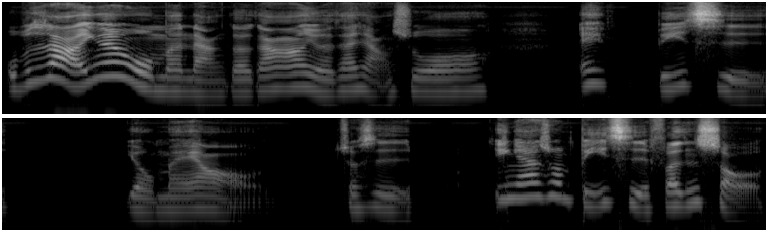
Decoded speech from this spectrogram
我不知道，因为我们两个刚刚有在讲说，哎、欸，彼此有没有就是应该说彼此分手？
